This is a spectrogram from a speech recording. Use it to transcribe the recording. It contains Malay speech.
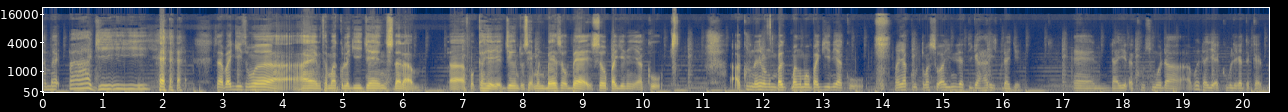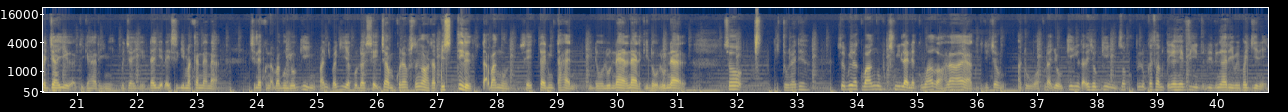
Selamat pagi. Selamat pagi semua. Hai bersama aku lagi Jens dalam uh, Podcast Yak Je untuk segmen Best of Best. So pagi ni aku Aku sebenarnya bangun, bangun pagi ni aku Sebenarnya aku termasuk hari ni dah 3 hari aku diet And diet aku semua dah Apa diet aku boleh katakan Berjaya 3 hari ni. Berjaya. Diet dari segi makanan lah. Actually aku nak bangun jogging Pagi-pagi aku dah set jam Pukul 6.30 Tapi still tak bangun. Setan ni tahan. Tidur lunal nal. Tidur lunal. So Itulah dia. So bila aku bangun pukul 9 Aku marah lah eh. Aku jadi macam Aduh aku nak jogging Tak ada jogging. So aku perlukan something yang heavy Untuk didengari pagi-pagi ni.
